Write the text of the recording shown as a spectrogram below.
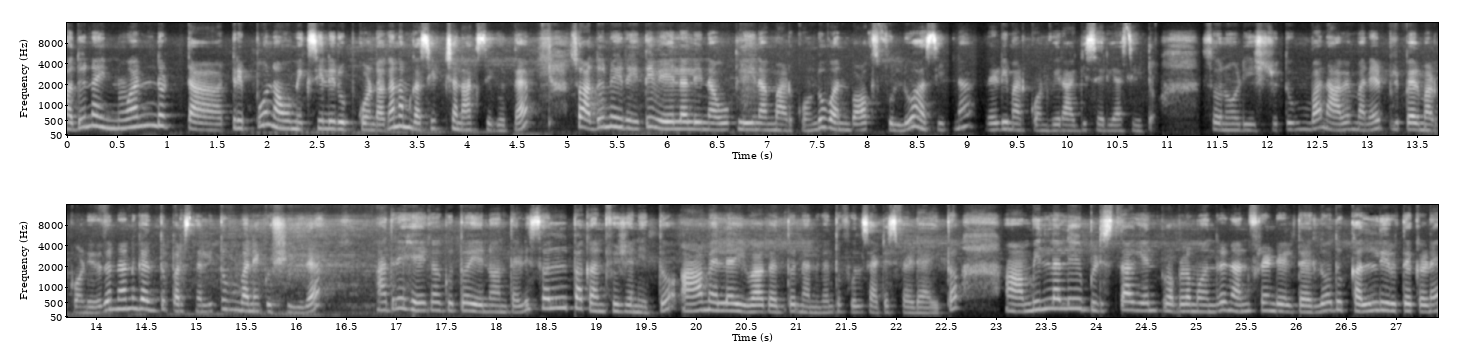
ಅದನ್ನು ಇನ್ನೊಂದು ಟ, ಟ್ರಿಪ್ಪು ನಾವು ಮಿಕ್ಸಿಲಿ ರುಬ್ಕೊಂಡಾಗ ನಮ್ಗೆ ಹಸಿಟ್ಟು ಚೆನ್ನಾಗಿ ಸಿಗುತ್ತೆ. ಸೊ ಅದನ್ನು ಈ ರೀತಿ ವೇಲಲ್ಲಿ ನಾವು ಕ್ಲೀನಾಗಿ ಮಾಡಿಕೊಂಡು ಒಂದು ಬಾಕ್ಸ್ ಫುಲ್ಲು ಹಸಿಟ್ಟನ್ನ ರೆಡಿ ಮಾಡ್ಕೊಂಡ್ವಿ, ರಾಗಿ ಸರಿ ಹಸಿಟ್ಟು ಸೊ ನೋಡಿ ಇಷ್ಟು ತುಂಬ ನಾವೇ ಮನೇಲಿ ಪ್ರಿಪೇರ್ ಮಾಡ್ಕೊಂಡಿರೋದು. ನನಗಂತೂ ಪರ್ಸ್ನಲಿ ತುಂಬಾ ಖುಷಿ ಇದೆ. ಆದರೆ ಹೇಗಾಗುತ್ತೋ ಏನೋ ಅಂತೇಳಿ ಸ್ವಲ್ಪ ಕನ್ಫ್ಯೂಷನ್ ಇತ್ತು. ಆಮೇಲೆ ಇವಾಗಂತೂ ನನಗಂತೂ ಫುಲ್ ಸ್ಯಾಟಿಸ್ಫೈಡ್ ಆಯಿತು. ಮಿಲ್ಲಲ್ಲಿ ಬಿಡಿಸ್ದಾಗ ಏನು ಪ್ರಾಬ್ಲಮ್ಮು ಅಂದರೆ ನನ್ನ ಫ್ರೆಂಡ್ ಹೇಳ್ತಾ ಇದ್ಲು, ಅದು ಕಲ್ಲಿರುತ್ತೆ ಕಣೆ,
